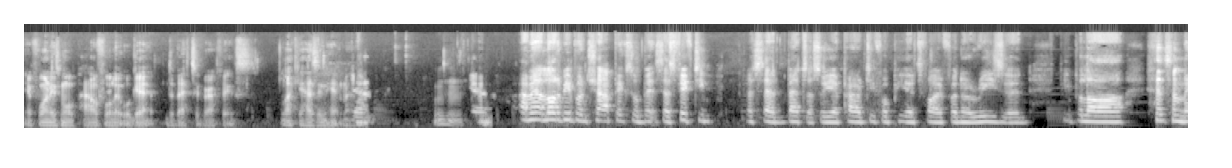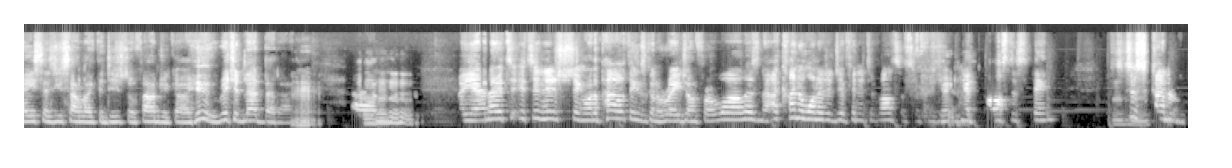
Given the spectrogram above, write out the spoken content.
If one is more powerful, it will get the better graphics, like it has in Hitman. Yeah. Mhm. I mean, a lot of people in chat, Pixelbit says 50% better. So, yeah, parity for PS5 for no reason. People are, as May says, you sound like the Digital Foundry guy. Who? Richard Leadbetter. Mhm. Um, but yeah, no, it's, it's an interesting one. The power thing is going to rage on for a while, isn't it? I kind of wanted a definitive answer so we could get past this thing. It's just kind of it's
